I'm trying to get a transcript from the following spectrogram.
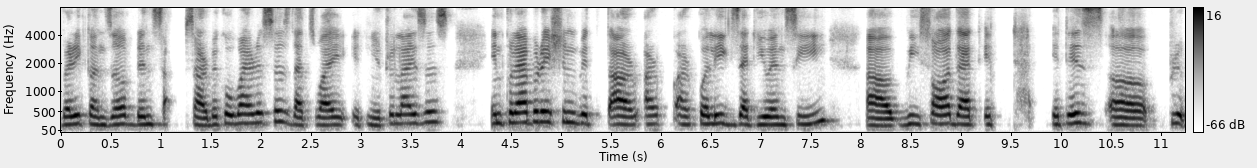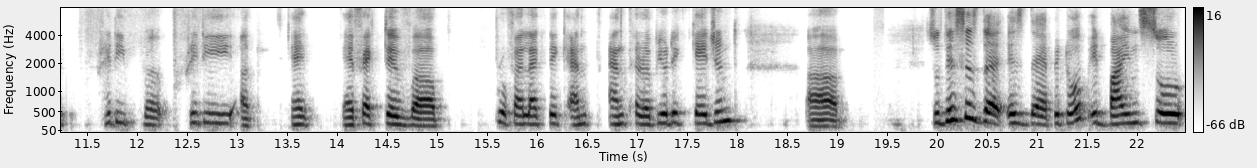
very conserved in sarbecoviruses. That's why it neutralizes. In collaboration with our, our, our colleagues at UNC, uh, we saw that it it is uh, pretty uh, pretty uh, effective uh, prophylactic and, and therapeutic agent. Uh, so this is the is the epitope. It binds so.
